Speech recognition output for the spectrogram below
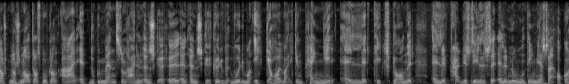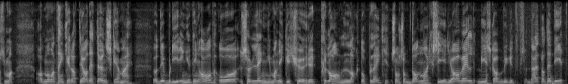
Nasjonal transportplan er et dokument som er en, ønske, eh, en ønskekurv hvor man ikke har verken penger eller tidsplaner eller ferdigstillelser eller noen ting med seg. Akkurat som man, man tenker at ja, dette ønsker jeg meg. Og Det blir ingenting av. og Så lenge man ikke kjører planlagt opplegg, sånn som Danmark sier ja vel, vi skal bygge derfra til dit,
